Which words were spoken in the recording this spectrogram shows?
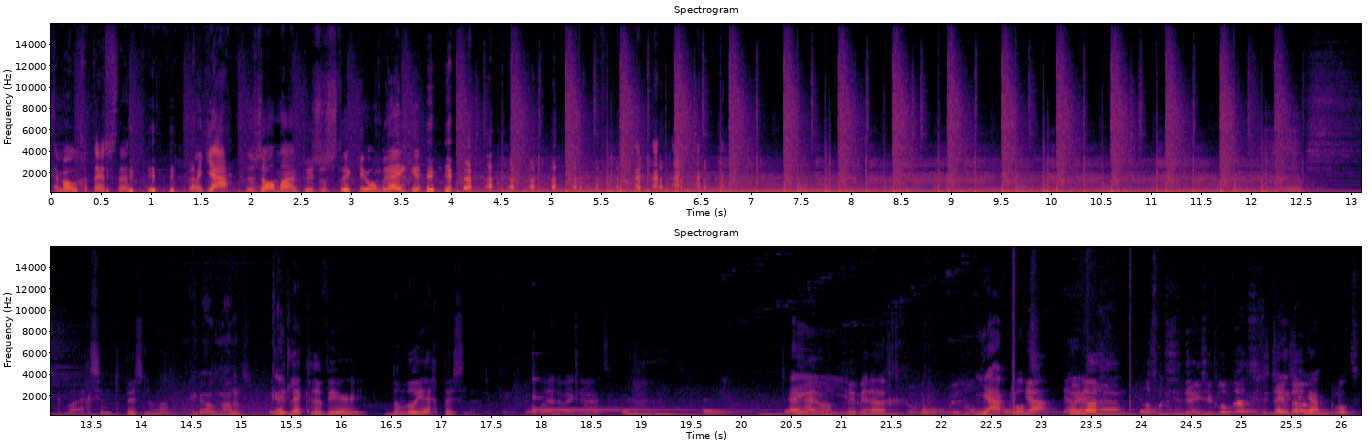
en mogen testen. Want ja, er zal maar een puzzelstukje ontbreken. te puzzelen, man. Ik ook man. In Kijk. dit lekkere weer, dan wil je echt puzzelen. Ik wil de hele week naar uit. Hey, Hey, man, goedemiddag. Ja, klopt. Ja, goeiedag. Als het goed is het deze, klopt dat? Is deze? Ja, klopt.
